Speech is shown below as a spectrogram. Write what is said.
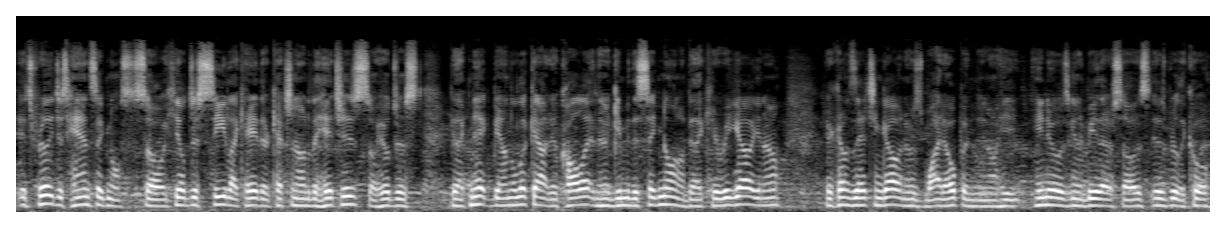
it's really just hand signals. So he'll just see like, hey, they're catching onto the hitches. So he'll just be like, Nick, be on the lookout. He'll call it, and then he'll give me the signal, and I'll be like, here we go. You know, here comes the hitch and go, and it was wide open. You know, he he knew it was going to be there, so it was, it was really cool.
